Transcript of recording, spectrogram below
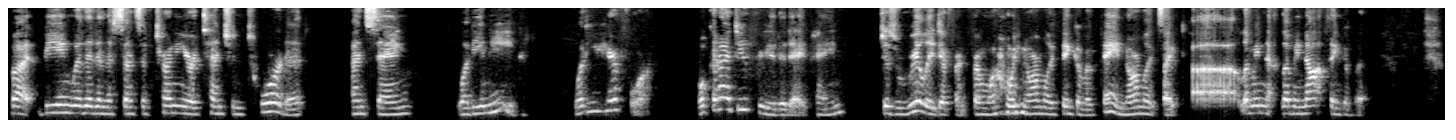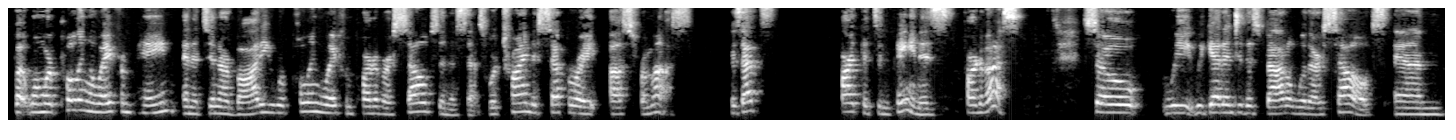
but being with it in the sense of turning your attention toward it and saying, What do you need? What are you here for? What can I do for you today, pain? Just really different from what we normally think of a pain. Normally, it's like, uh, let me let me not think of it. But when we're pulling away from pain and it's in our body, we're pulling away from part of ourselves in a sense. We're trying to separate us from us because that's part that's in pain is part of us. So we we get into this battle with ourselves, and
